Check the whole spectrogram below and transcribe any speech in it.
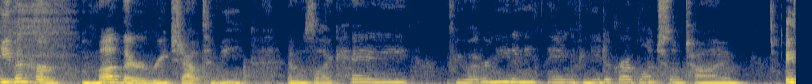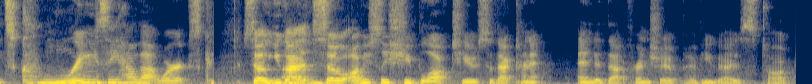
Even her mother reached out to me and was like, "Hey, if you ever need anything, if you need to grab lunch sometime." It's crazy how that works. So you got Um, so obviously she blocked you, so that kind of ended that friendship. Have you guys talked?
